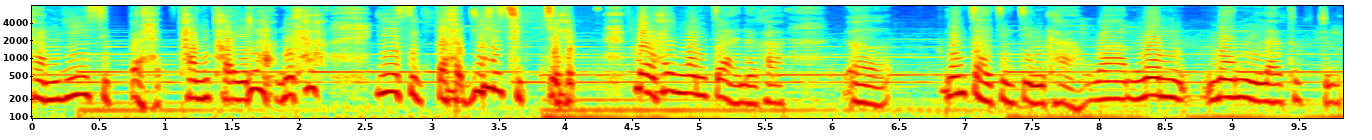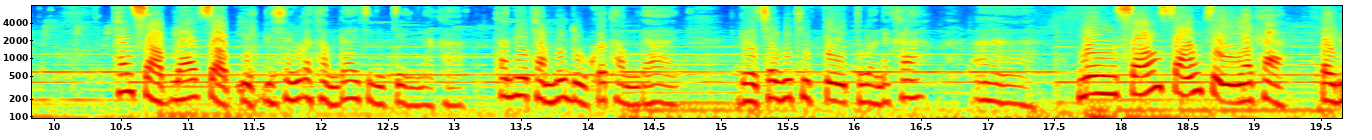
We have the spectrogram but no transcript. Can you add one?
ทำ28ทำถอยหลังค่ะ 28 27 เพื่อให้มั่นใจนะคะเอ่อมั่นใจจริงๆค่ะ ว่าแม่นแม่นแล้วทุกจุด ท่านสอบแล้วสอบอีกดิฉันก็ทำได้จริง ๆนะคะ ท่านให้ทำให้ดูก็ทำได้ โดยใช้วิธีตีตัวนะคะอ่า หนึ่งสองสามสี่เนี่ยค่ะ ไปเ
